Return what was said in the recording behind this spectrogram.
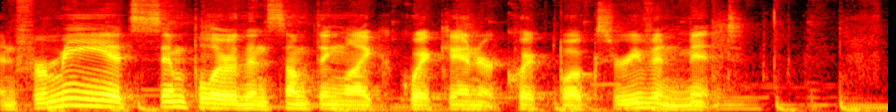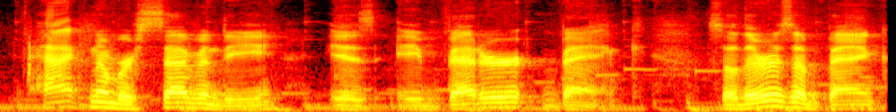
And for me, it's simpler than something like Quicken or QuickBooks or even Mint. Hack number 70 is a better bank. So there is a bank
